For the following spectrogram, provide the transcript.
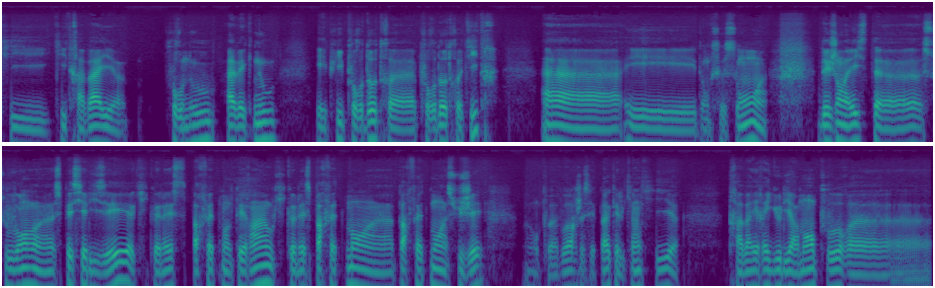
qui, qui, travaillent pour nous, avec nous, et puis pour d'autres, euh, pour d'autres titres. Euh, et donc ce sont des journalistes euh, souvent spécialisés qui connaissent parfaitement le terrain ou qui connaissent parfaitement, parfaitement un sujet. On peut avoir, je ne sais pas, quelqu'un qui travaille régulièrement pour euh,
